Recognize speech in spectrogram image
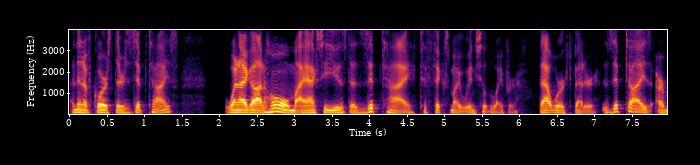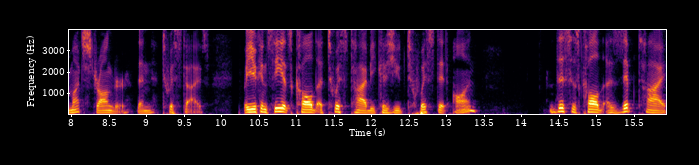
And then, of course, there's zip ties. When I got home, I actually used a zip tie to fix my windshield wiper. That worked better. Zip ties are much stronger than twist ties. But you can see it's called a twist tie because you twist it on. This is called a zip tie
